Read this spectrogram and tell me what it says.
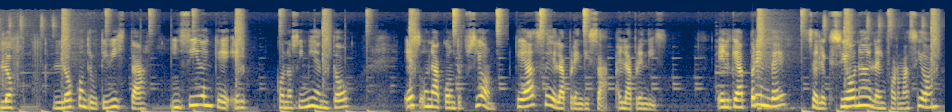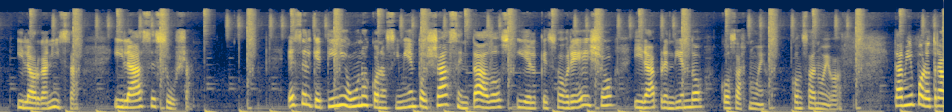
los, los constructivistas inciden que el conocimiento es una construcción que hace el, el aprendiz. El que aprende selecciona la información y la organiza y la hace suya. Es el que tiene unos conocimientos ya sentados y el que sobre ello irá aprendiendo cosas nuevas. Cosas nuevas. También por otra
